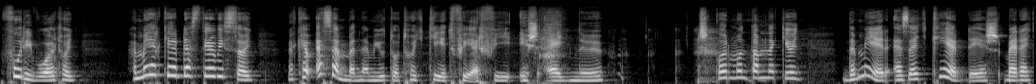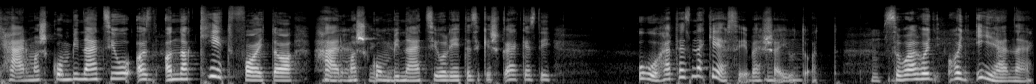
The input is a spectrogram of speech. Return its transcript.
furi volt, hogy hát miért kérdeztél vissza, hogy nekem eszembe nem jutott, hogy két férfi és egy nő. És akkor mondtam neki, hogy de miért? Ez egy kérdés, mert egy hármas kombináció, az, annak kétfajta hármas Igen, kombináció igen. létezik, és elkezdi, ú, hát ez neki eszébe se uh-huh. jutott. Szóval, hogy, hogy ilyenek,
